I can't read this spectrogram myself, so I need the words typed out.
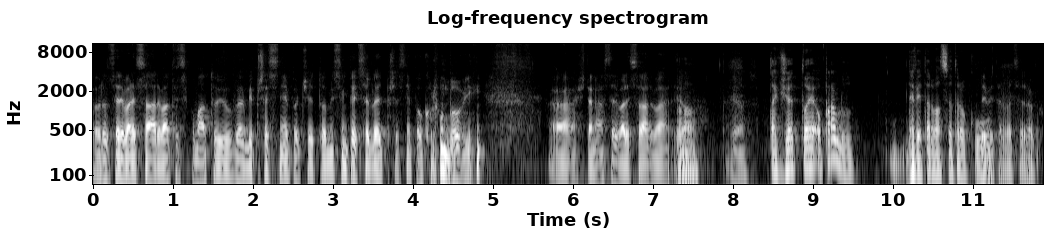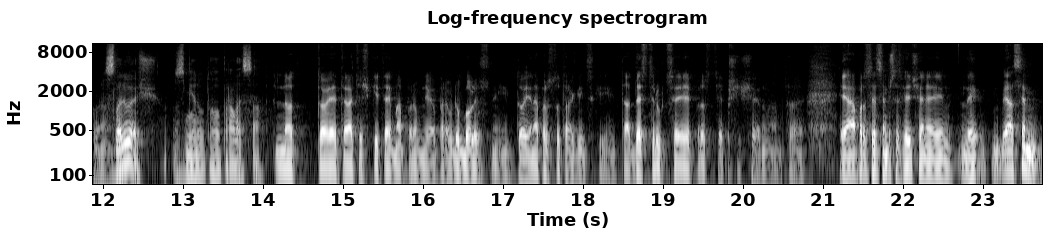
V roce 92, teď si pamatuju velmi přesně, protože to myslím 500 let přesně po Kolumbovi. 1492, jo, jo. Takže to je opravdu 29 roků. 29 roků, no. Sleduješ změnu toho pralesa? No to je teda těžký téma pro mě, opravdu bolestný. To je naprosto tragický. Ta destrukce je prostě příšerná. To je... Já prostě jsem přesvědčený, já jsem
